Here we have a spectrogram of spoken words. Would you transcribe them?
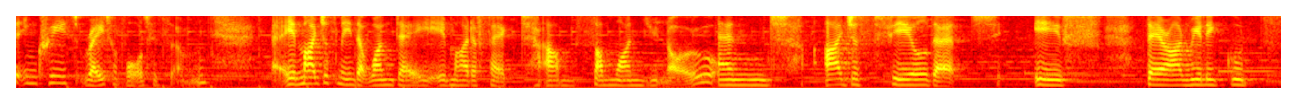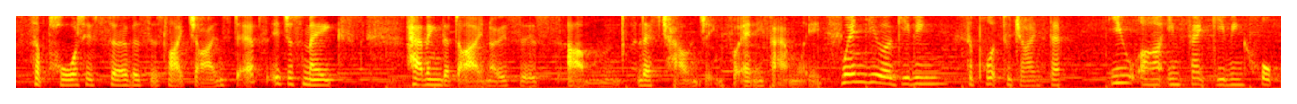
the increased rate of autism, it might just mean that one day it might affect um, someone you know. And I just feel that if there are really good supportive services like Giant Steps, it just makes having the diagnosis um, less challenging for any family. When you are giving support to Giant Step, you are in fact giving hope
